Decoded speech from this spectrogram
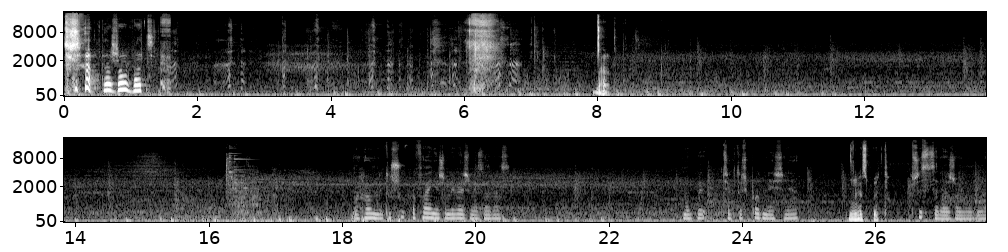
Szantażować. Aha, mnie tu szuka, fajnie, że mnie weźmie zaraz. Mógłby cię ktoś podnieść, nie? Niezbyt. Wszyscy leżą w ogóle,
